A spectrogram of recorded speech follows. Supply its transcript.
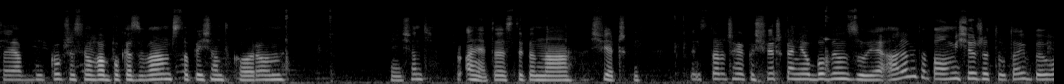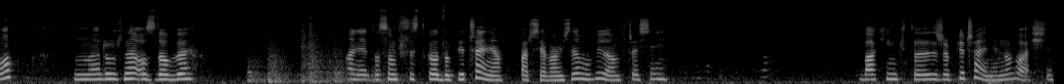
to jabłko, przed chwilą wam pokazywałam, 150 koron. 50? A nie, to jest tylko na świeczki. Więc to raczej jako świeczka nie obowiązuje, ale wydawało mi się, że tutaj było na różne ozdoby. A nie, to są wszystko do pieczenia. Patrzcie, ja wam źle mówiłam wcześniej. Baking to jest, że pieczenie, no właśnie.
